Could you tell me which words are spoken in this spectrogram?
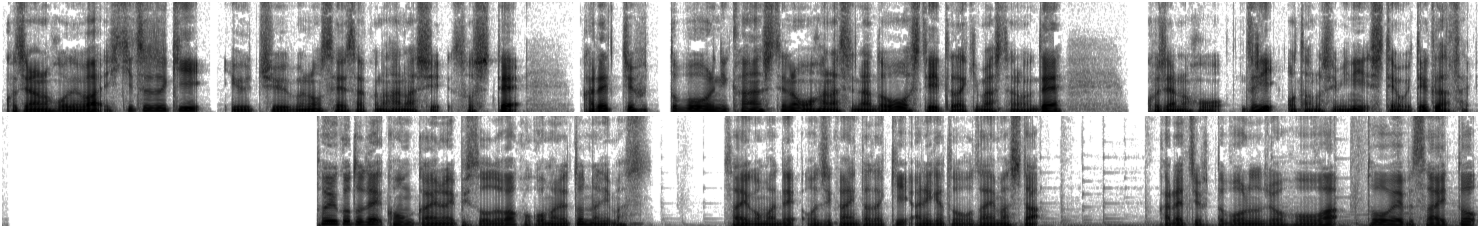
こちらの方では引き続き YouTube の制作の話、そしてカレッジフットボールに関してのお話などをしていただきましたので、こちらの方、ぜひお楽しみにしておいてください。ということで、今回のエピソードはここまでとなります。最後までお時間いただきありがとうございました。カレッジフットボールの情報は当ウェブサイト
